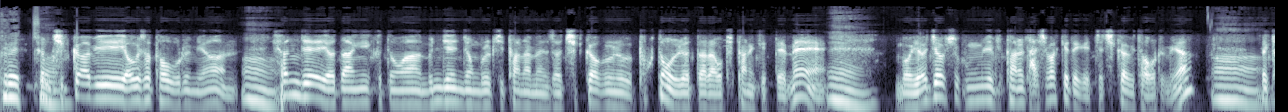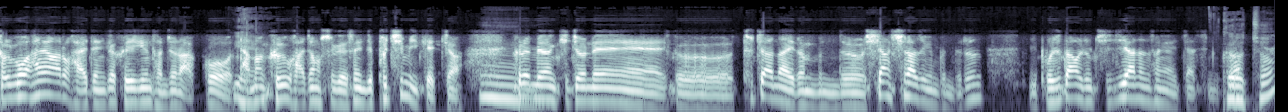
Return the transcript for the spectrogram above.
그렇죠. 그럼 집값이 여기서 더 오르면, 어. 현재 여당이 그동안 문재인 정부를 비판하면서 집값을 폭등 올렸다라고 비판했기 때문에, 네. 뭐 여지없이 국민의 비판을 다시 받게 되겠죠. 집값이 더 오르면. 아. 결국은 하향하러 가야 되니까 그 얘기는 던져놨고 예. 다만 그 과정 속에서 이제 부침이 있겠죠. 음. 그러면 기존의 그 투자나 이런 분들 시장 친화적인 분들은 이 보수당을 좀 지지하는 성향이 있지 않습니까? 그렇죠.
